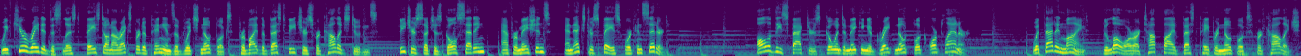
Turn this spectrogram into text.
We've curated this list based on our expert opinions of which notebooks provide the best features for college students, Features such as goal setting, affirmations, and extra space were considered. All of these factors go into making a great notebook or planner. With that in mind, below are our top 5 best paper notebooks for college.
